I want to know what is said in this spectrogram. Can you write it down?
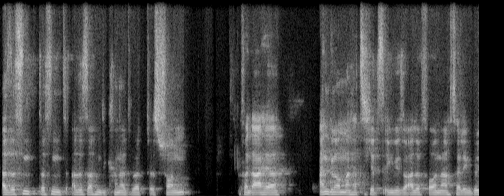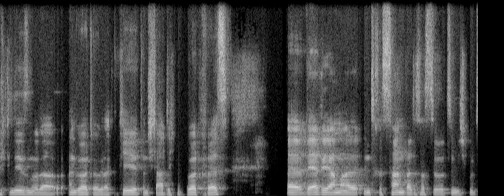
Also das sind, das sind alles Sachen, die kann halt WordPress schon. Von daher, angenommen, man hat sich jetzt irgendwie so alle Vor- und Nachteile durchgelesen oder angehört oder gesagt, okay, dann starte ich mit WordPress äh, wäre ja mal interessant, weil das hast du ziemlich gut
